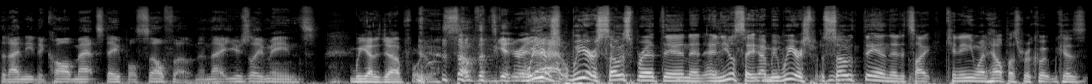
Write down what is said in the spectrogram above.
that I need to call Matt Staples' cell phone, and that usually means We got a job for you. something's getting ready we to are happen. we are so spread thin, and, and you'll say, I mean, we are so thin that it's like, can anyone help us real quick because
